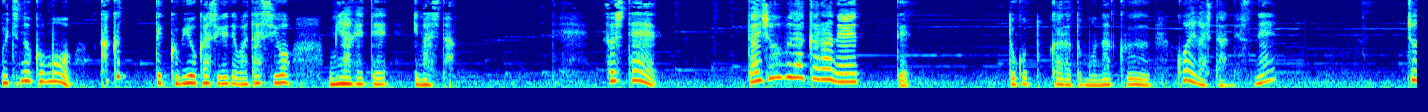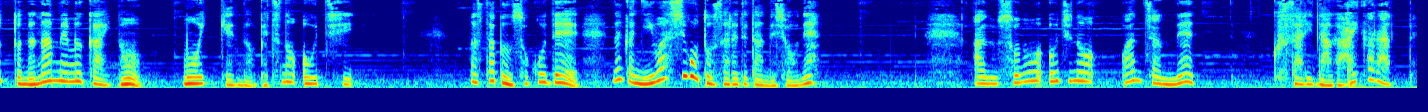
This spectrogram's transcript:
うちの子もカクって首をかしげて私を見上げていました。そして、大丈夫だからねって、どこからともなく声がしたんですね。ちょっと斜め向かいのもう一軒の別のお家。まあ、多分そこで、なんか庭仕事をされてたんでしょうね。あの、そのうちのワンちゃんね、鎖長いからって。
